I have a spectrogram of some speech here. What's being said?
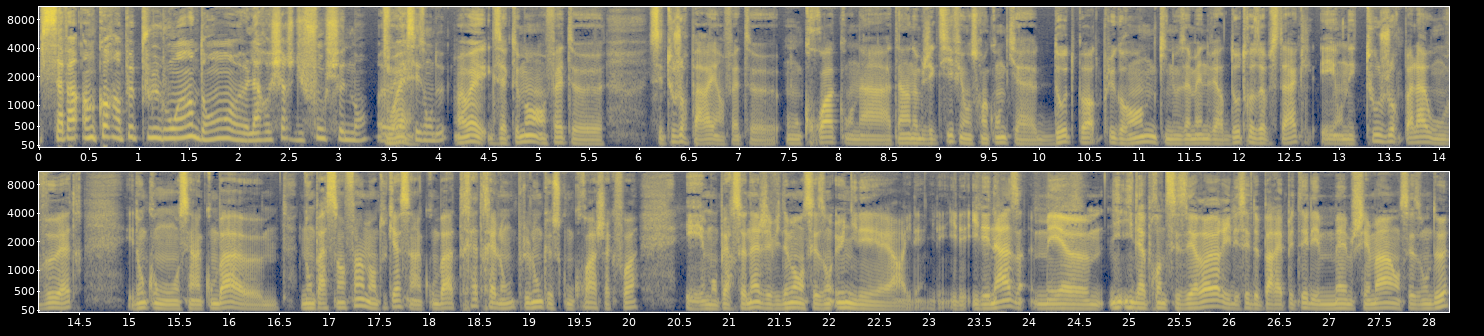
Ça va encore un peu plus loin dans euh, la recherche du fonctionnement euh, Ouais. la saison 2. Ouais, ouais, exactement. En fait, euh, c'est toujours pareil en fait. Euh, on croit qu'on a atteint un objectif et on se rend compte qu'il y a d'autres portes plus grandes qui nous amènent vers d'autres obstacles et on n'est toujours pas là où on veut être. Et donc on, c'est un combat euh, non pas sans fin, mais en tout cas c'est un combat très très long, plus long que ce qu'on croit à chaque fois. Et mon personnage évidemment en saison 1 il est, est, il est, il est, il est naze, mais euh, il apprend de ses erreurs, il essaie de pas répéter les mêmes schémas en saison 2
